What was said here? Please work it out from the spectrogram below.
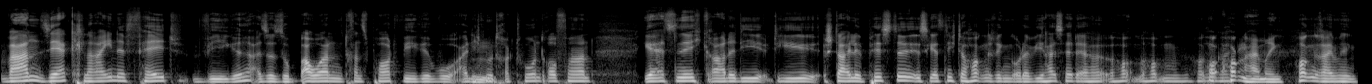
waren sehr kleine Feldwege, also so Bauern-Transportwege, wo eigentlich Mhm. nur Traktoren drauf fahren. Jetzt nicht, gerade die, die steile Piste ist jetzt nicht der Hockenring oder wie heißt der, der Hoppen, Hoppen, Ho Hockenheim? Hockenheimring. Hockenheimring.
